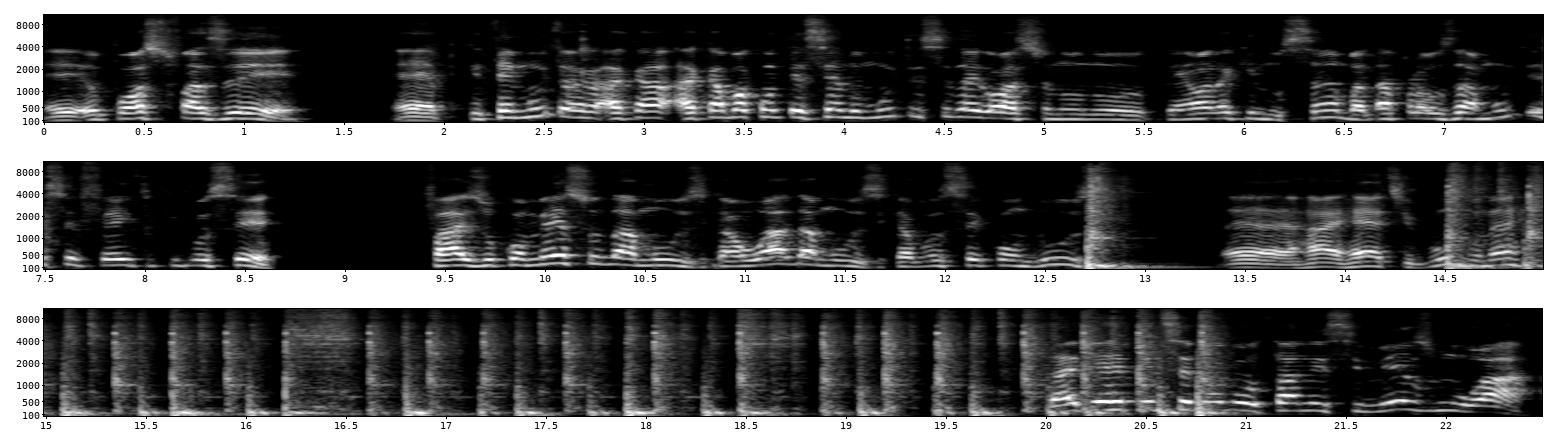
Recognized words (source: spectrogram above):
É, eu posso fazer é, porque tem muito. Acaba acontecendo muito esse negócio. No, no tem hora que no samba dá para usar muito esse efeito que você faz o começo da música, o A da música, você conduz é, hi-hat e bumbo, né? Daí, de repente, você vai voltar nesse mesmo A.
